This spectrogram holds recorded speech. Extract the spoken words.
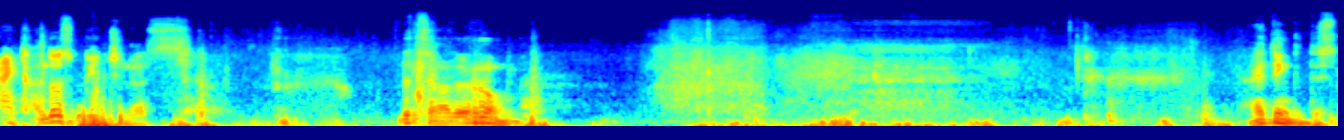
I'm kind of speechless. That's another room. I think these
